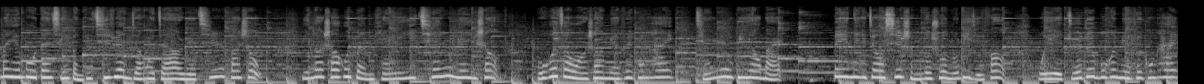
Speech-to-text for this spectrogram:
漫研部单行本第七卷将会在二月七日发售，比那烧绘本便宜一千日元以上，不会在网上免费公开，请务必要买。被那个教西什么的说奴隶解放，我也绝对不会免费公开。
